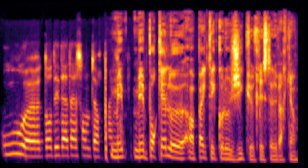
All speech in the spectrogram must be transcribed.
ou dans des data centers. mais, mais pour quel impact écologique, Christelle Verquin?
